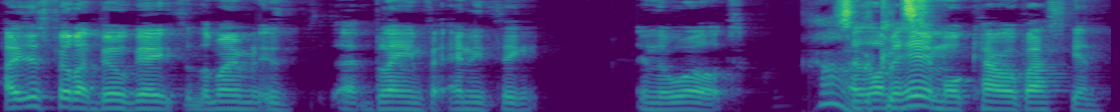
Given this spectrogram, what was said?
I just feel like Bill Gates at the moment is uh, blamed for anything in the world. Huh. As either him or Carole Baskin.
